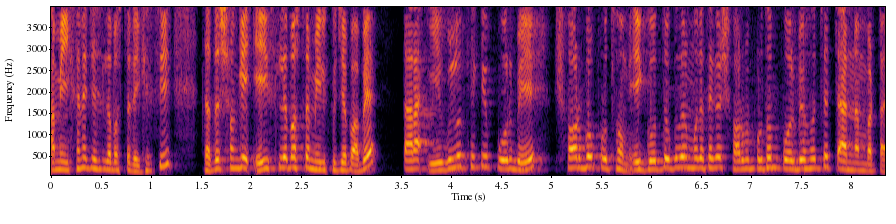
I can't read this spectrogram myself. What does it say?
আমি এখানে যে সিলেবাসটা রেখেছি, যাদের সঙ্গে এই সিলেবাসটা মিল খুঁজে পাবে, তারা এগুলো থেকে পড়বে সর্বপ্রথম, এই গদ্যগুলোর মধ্যে থেকে সর্বপ্রথম পড়বে হচ্ছে চার নাম্বারটা,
